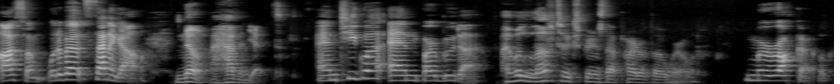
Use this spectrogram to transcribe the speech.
Awesome. What about Senegal? No, I haven't yet. Antigua and Barbuda. I would love to experience that part of the world. Morocco.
